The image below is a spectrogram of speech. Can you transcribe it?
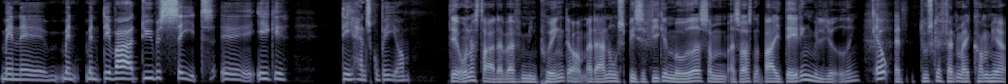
Men, øh, men, men det var dybest set øh, ikke det, han skulle bede om det understreger da i hvert fald min pointe om, at der er nogle specifikke måder, som altså også bare i datingmiljøet, ikke? Jo. at du skal fandme ikke komme her.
